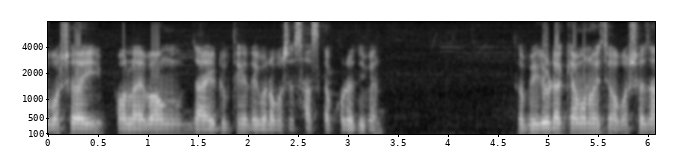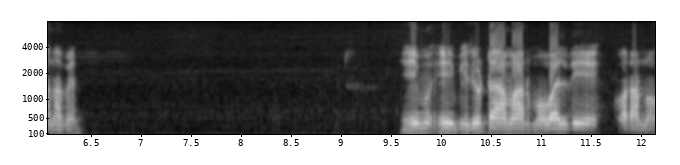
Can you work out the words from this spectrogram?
অবশ্যই ফলো এবং যারা ইউটিউব থেকে দেখবেন, অবশ্যই সাবস্ক্রাইব করে দিবেন। তো ভিডিওটা কেমন হয়েছে অবশ্যই জানাবেন। এই এই ভিডিওটা আমার মোবাইল দিয়ে করানো।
